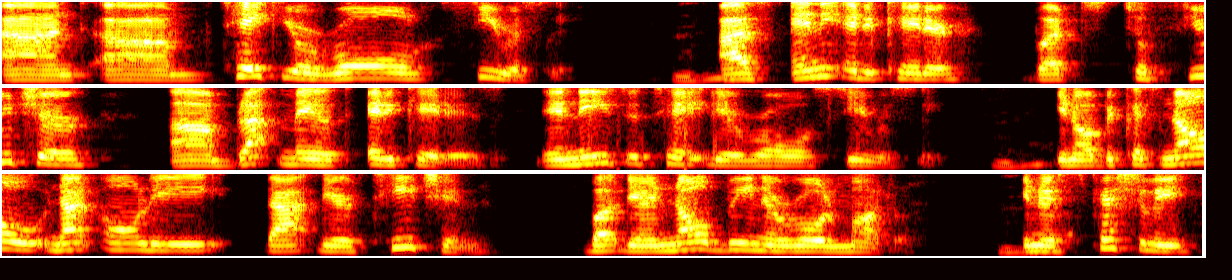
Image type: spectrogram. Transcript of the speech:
and um, take your role seriously mm-hmm. as any educator, but to future um, black male educators, they need to take their role seriously. Mm-hmm. You know, because now not only that they're teaching, but they're now being a role model. Mm-hmm. You know, especially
